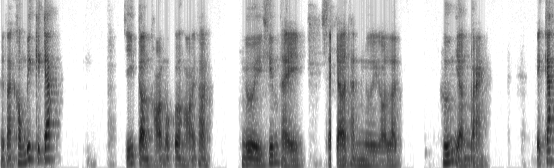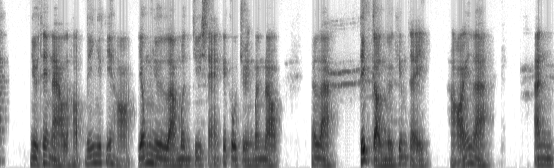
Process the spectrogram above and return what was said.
người ta không biết cái cách, chỉ cần hỏi một câu hỏi thôi. Người khiếm thị sẽ trở thành người, gọi là, hướng dẫn bạn cái cách như thế nào là hợp lý nhất với họ. Giống như là minh chia sẻ cái câu chuyện ban đầu, đó là tiếp cận người khiếm thị, hỏi là, anh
